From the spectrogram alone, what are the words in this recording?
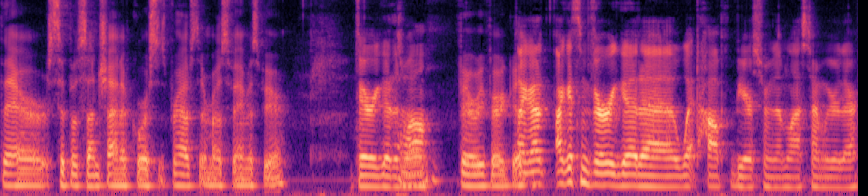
their sip of sunshine, of course, is perhaps their most famous beer. Very good as well. Very, very good. I got I got some very good uh, wet hop beers from them last time we were there.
